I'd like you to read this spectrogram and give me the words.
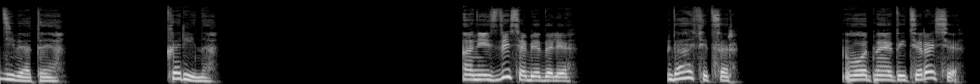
девятая. Карина. «Они здесь обедали?» «Да, офицер». «Вот на этой террасе?»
